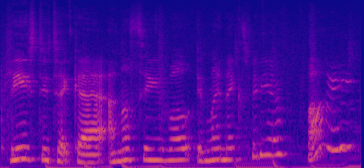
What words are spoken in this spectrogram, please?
Please do take care and I'll see you all in my next video. Bye!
